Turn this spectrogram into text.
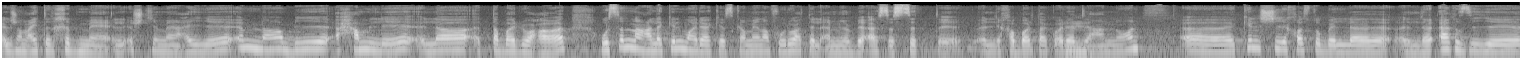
الجمعية الخدمة الاجتماعية قمنا بحملة للتبرعات. وصلنا على كل مراكز كمان فروع ال MUBS الست اللي خبرتك already عنهم. كل شيء خاصه بالأغذية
